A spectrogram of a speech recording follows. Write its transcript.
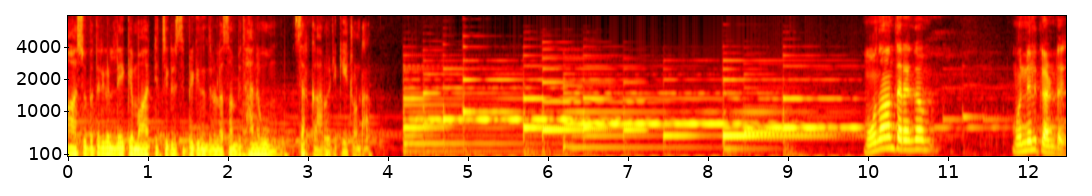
ആശുപത്രികളിലേക്ക് മാറ്റി ചികിത്സിപ്പിക്കുന്നതിനുള്ള സംവിധാനവും സർക്കാർ ഒരുക്കിയിട്ടുണ്ട്. മൂന്നാം തരംഗം മുന്നിൽ കണ്ട്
